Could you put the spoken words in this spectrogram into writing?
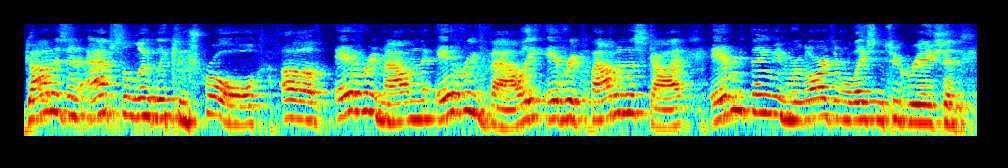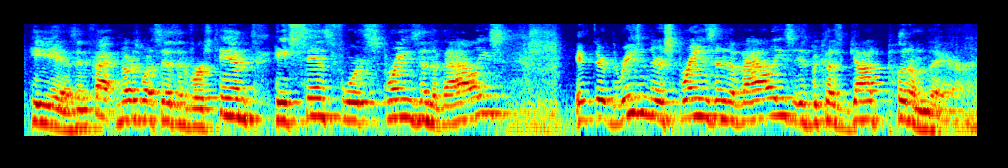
God is in absolutely control of every mountain, every valley, every cloud in the sky, everything in regards in relation to creation, He is. In fact, notice what it says in verse 10 He sends forth springs in the valleys. If the reason there's springs in the valleys is because God put them there.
